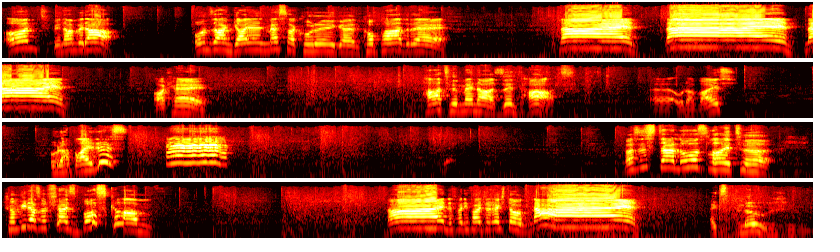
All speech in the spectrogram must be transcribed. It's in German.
Und, wen haben wir da? Unseren geilen Messerkollegen, Compadre! Nein! Nein! Nein! Okay. Harte Männer sind hart. Äh, oder weich? Oder beides? Was ist da los, Leute? Schon wieder so ein scheiß Bosskampf. Nein, das war die falsche Richtung. Nein! Explosion.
